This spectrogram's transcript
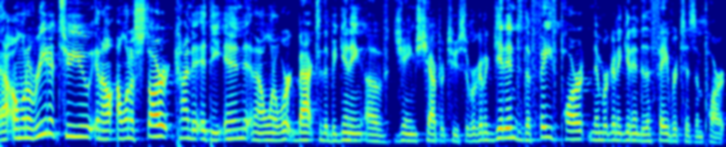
I'm going to read it to you, and I, I want to start kind of at the end, and I want to work back to the beginning of James chapter 2. So we're going to get into the faith part, and then we're going to get into the favoritism part.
